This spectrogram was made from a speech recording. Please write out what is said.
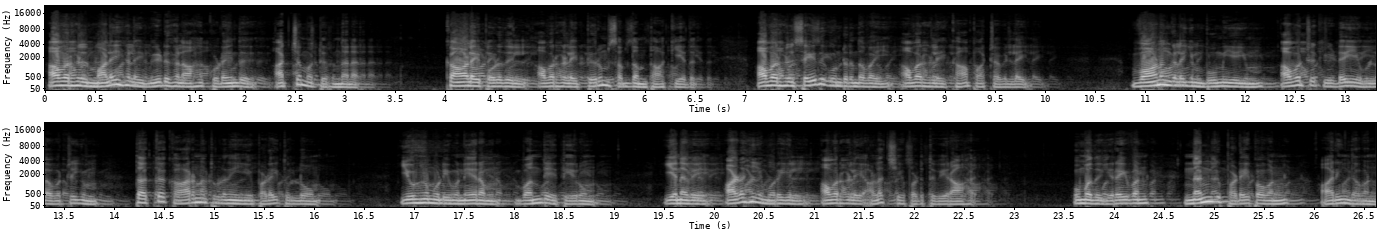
அவர்கள் மலைகளை வீடுகளாக குடைந்து அச்சமற்றிருந்தனர். காலை பொழுதில் அவர்களை பெரும் சப்தம் தாக்கியது. அவர்கள் செய்து கொண்டிருந்தவை அவர்களை காப்பாற்றவில்லை. வானங்களையும் பூமியையும் அவற்றுக்கு இடையே உள்ளவற்றையும் தக்க காரணத்துடனேயே படைத்துள்ளோம். யுக முடிவு நேரம் வந்தே தீரும். எனவே அழகிய முறையில் அவர்களை அலட்சியப்படுத்துவீராக. உமது இறைவன் நன்கு படைப்பவன் அறிந்தவன்.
